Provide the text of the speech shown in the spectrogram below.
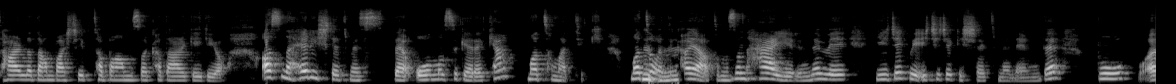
tarladan başlayıp tabağımıza kadar geliyor. Aslında her işletmede olması gereken matematik. Matematik hı hı. hayatımızın her yerinde ve yiyecek ve içecek işletmelerinde bu e,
